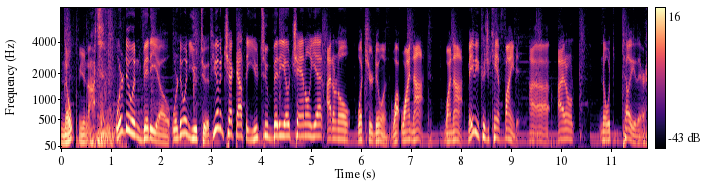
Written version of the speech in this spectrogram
Nope, you're not. We're doing video. We're doing YouTube. If you haven't checked out the YouTube video channel yet, I don't know what you're doing. Why, why not? Why not? Maybe because you can't find it. Uh, I don't know what to tell you there.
